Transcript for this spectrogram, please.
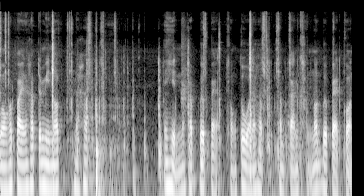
มองเข้าไปนะครับจะมีน็อตนะครับให้เห็นนะครับเบอร์ 8 2 ตัวนะครับทำการขันน็อตเบอร์ 8 ก่อน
